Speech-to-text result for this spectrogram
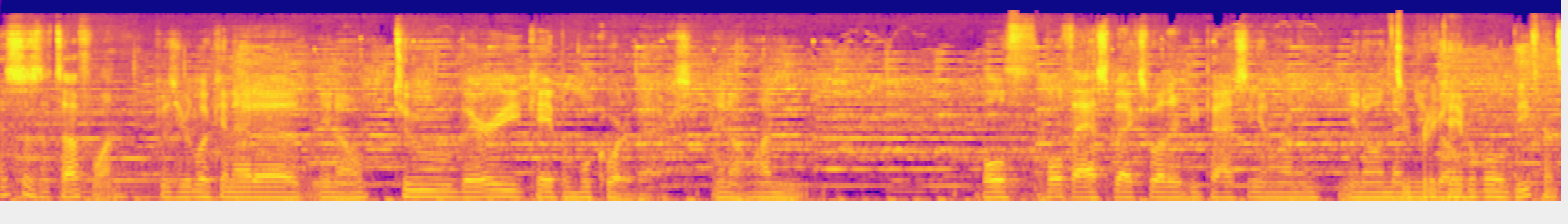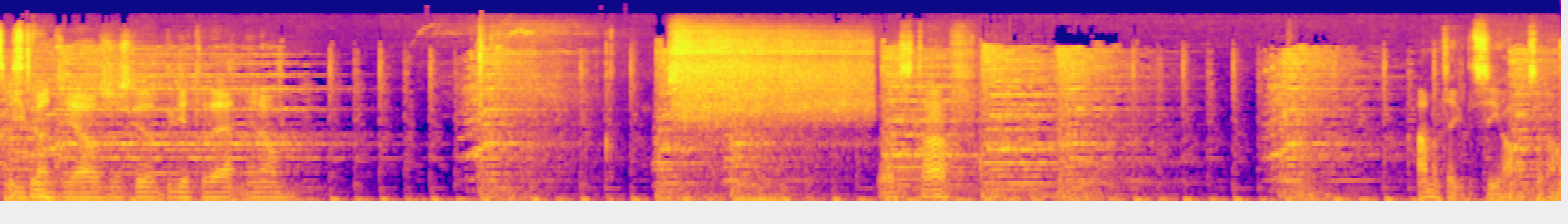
This is a tough one because you're looking at a you know two very capable quarterbacks. You know on both both aspects, whether it be passing and running. You know, and then two you pretty go capable defenses defense, too. Yeah, I was just gonna get to that. You know, that's tough. I'm gonna take the Seahawks at home.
